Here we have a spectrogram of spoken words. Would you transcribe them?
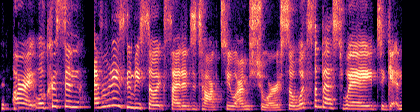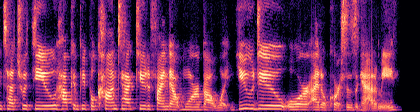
All right. Well, Kristen, everybody's going to be so excited to talk to you, I'm sure. So, what's the best way to get in touch with you? How can people contact you to find out more about what you do or IDOL Courses Academy?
